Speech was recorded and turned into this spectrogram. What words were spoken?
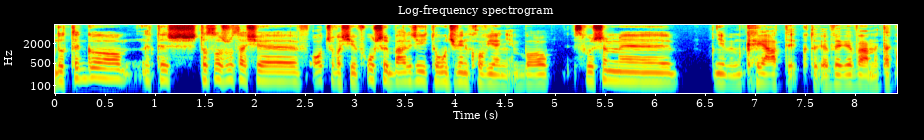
Do tego też to, co rzuca się w oczy, właściwie w uszy bardziej, to udźwiękowienie, bo słyszymy nie wiem, kraty, które wyrywamy. Tak,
